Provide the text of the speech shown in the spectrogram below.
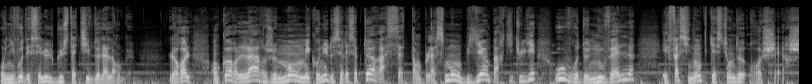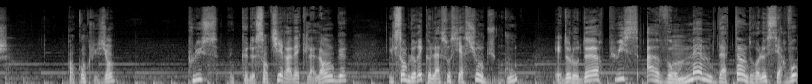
au niveau des cellules gustatives de la langue. Le rôle encore largement méconnu de ces récepteurs à cet emplacement bien particulier ouvre de nouvelles et fascinantes questions de recherche. En conclusion, plus que de sentir avec la langue, il semblerait que l'association du goût et de l'odeur puisse, avant même d'atteindre le cerveau,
